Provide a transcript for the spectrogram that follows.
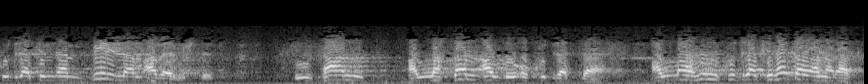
kudretinden bir lem'a vermiştir. İnsan Allah'tan aldığı o kudretle, Allah'ın kudretine dayanarak,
